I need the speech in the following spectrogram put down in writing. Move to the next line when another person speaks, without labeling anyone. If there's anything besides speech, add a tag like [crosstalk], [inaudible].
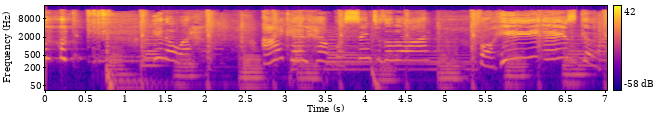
[laughs] you know what? I can't help but sing to the Lord, for He is good.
